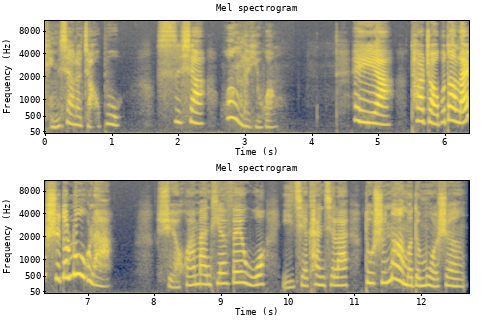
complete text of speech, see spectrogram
停下了脚步，四下望了一望。哎呀，它找不到来时的路啦！雪花漫天飞舞，一切看起来都是那么的陌生。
